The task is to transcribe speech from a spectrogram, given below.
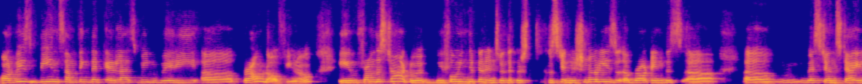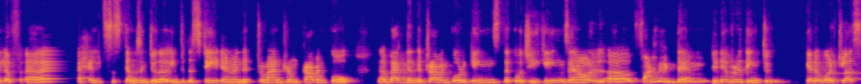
always been something that Kerala has been very uh, proud of, you know. From the start, before independence, when the Christian missionaries uh, brought in this uh, Western style of health systems into the into the state and when the Trivandrum Travancore uh, back then the Travancore kings the Kochi kings and all uh, funded them did everything to get a world class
